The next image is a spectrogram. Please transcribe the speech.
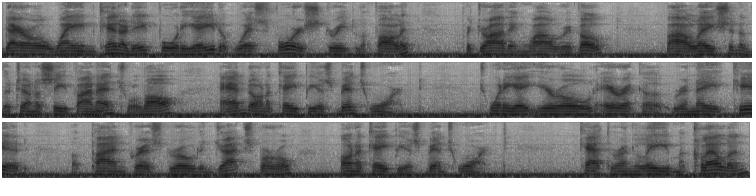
Darrell Wayne Kennedy, 48 of West Forest Street, La Follette, for driving while revoked, violation of the Tennessee financial law, and on a KPS bench warrant. 28 year old Erica Renee Kidd of Pinecrest Road in Jacksboro on a KPS bench warrant. Catherine Lee McClellan,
